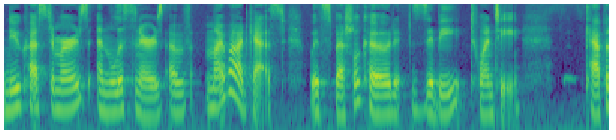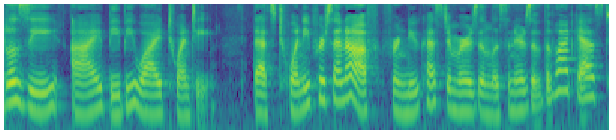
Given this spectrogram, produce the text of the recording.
new customers and listeners of my podcast with special code ZIBBY20. Capital Z I B B Y 20. That's 20% off for new customers and listeners of the podcast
